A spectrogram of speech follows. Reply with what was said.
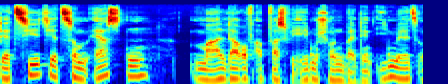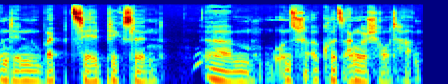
der zielt jetzt zum ersten Mal darauf ab, was wir eben schon bei den E-Mails und den Web-Zählpixeln ähm, uns kurz angeschaut haben.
